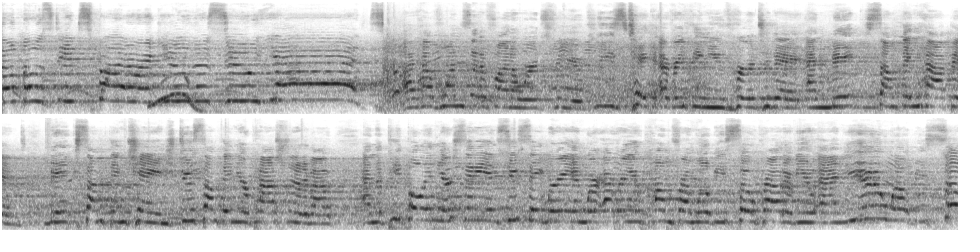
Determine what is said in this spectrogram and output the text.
the most inspiring Unisu yet! I have one set of final words for you. Please take everything you've heard today and make something happen. Make something change. Do something you're passionate about. And the people in your city in Sault Ste. Marie and wherever you come from will be so proud of you. And you will be so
